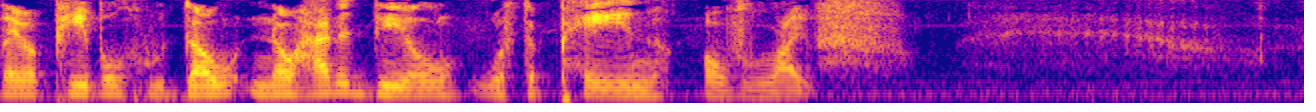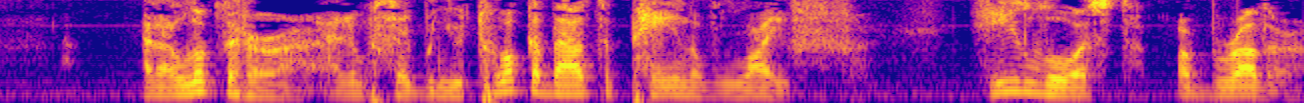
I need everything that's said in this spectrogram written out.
they are people who don't know how to deal with the pain of life. And I looked at her and said, when you talk about the pain of life, he lost a brother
